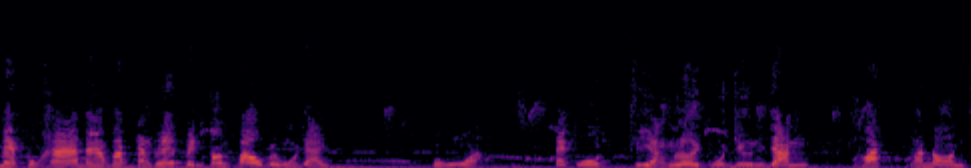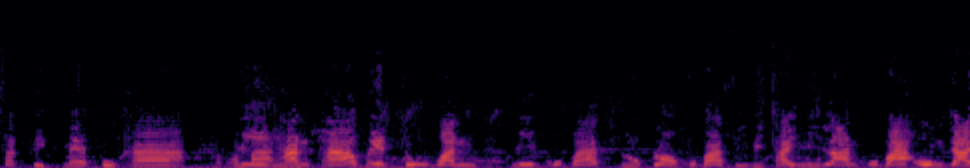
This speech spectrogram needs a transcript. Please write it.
แม่ปูคาหน้าวัดทางเพเป็นต้นเปาเป็นหูใหญ่บอกว่าแต่กูเสี่ยงเลยกูยืนยัน วัดพระนอนศักดิ์สิทธิ์แม่ปูคา มีท่านท้าวเวสสุวรรณ มีครูบาลูกหล่อครูบาศรีวิชัย มีลานครูบาองค์ใหญ่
